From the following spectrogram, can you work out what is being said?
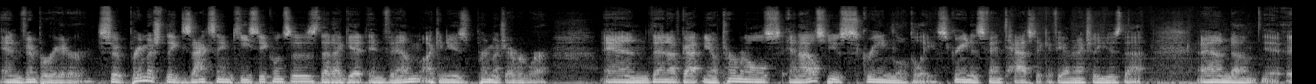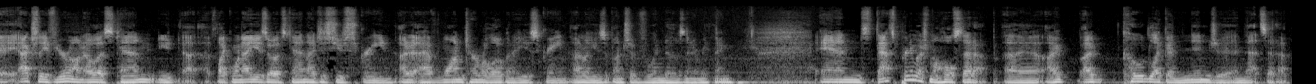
and Vimperator. So pretty much the exact same key sequences that I get in Vim, I can use pretty much everywhere. And then I've got you know terminals, and I also use Screen locally. Screen is fantastic if you haven't actually used that. And um, eh, actually, if you're on OS X, you, uh, like when I use OS X, I just use Screen. I have one terminal open, I use Screen. I don't use a bunch of windows and everything. And that's pretty much my whole setup. Uh, I I code like a ninja in that setup.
